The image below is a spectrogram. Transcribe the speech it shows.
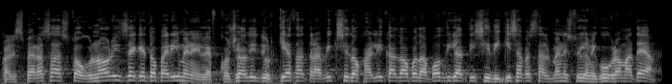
Καλησπέρα σας. Το γνώριζε και το περίμενε η Λευκοσία ότι η Τουρκία θα τραβήξει το χαλί κάτω από τα πόδια της ειδικής απεσταλμένης του Γενικού Γραμματέα.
